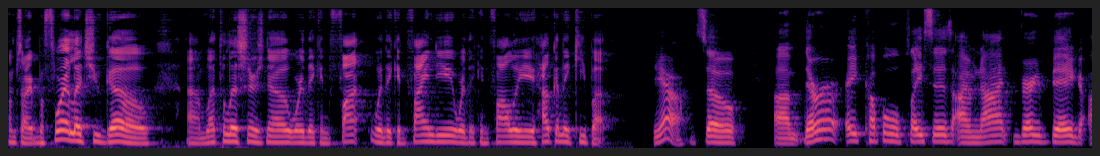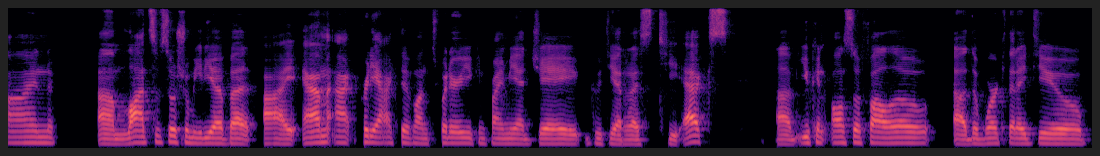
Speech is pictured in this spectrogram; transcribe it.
I'm sorry, before I let you go, um, let the listeners know where they can find where they can find you, where they can follow you. How can they keep up? Yeah. So um, there are a couple places. I'm not very big on um, lots of social media, but I am act- pretty active on Twitter. You can find me at J Gutierrez TX. Um, you can also follow uh, the work that I do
